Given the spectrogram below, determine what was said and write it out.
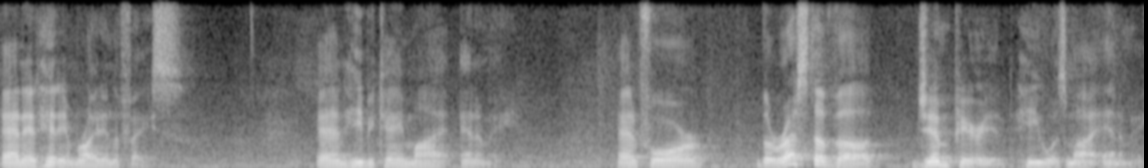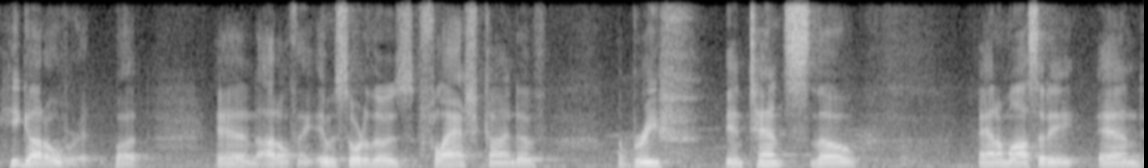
and it hit him right in the face. And he became my enemy. And for the rest of the gym period, he was my enemy. He got over it, but, and I don't think, it was sort of those flash kind of, a brief, intense though, animosity and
